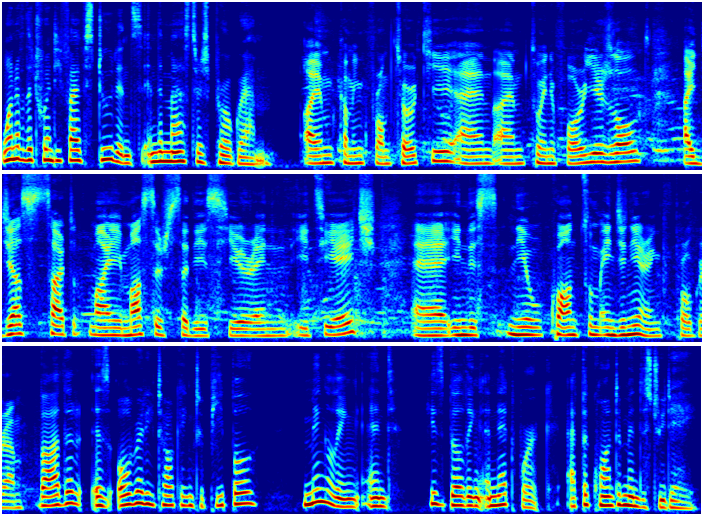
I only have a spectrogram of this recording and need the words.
one of the 25 students in the master's program. I am coming from Turkey and I'm 24 years old. I just started my master's studies here in ETH uh, in this new quantum engineering program. Bader is already talking to people, mingling, and he's building a network at the Quantum Industry Day.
